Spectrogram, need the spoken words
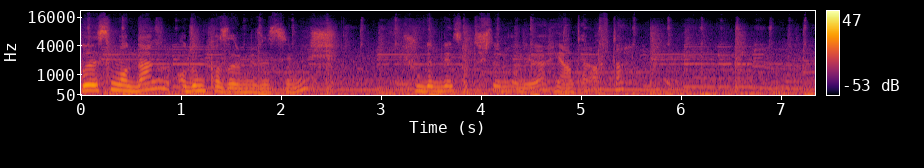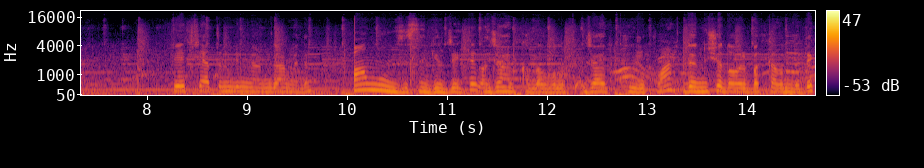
Burası modern odun pazarı müzesiymiş. Şurada bilet satışları oluyor yan tarafta. Bilet fiyatlarını bilmiyorum görmedim. Anmu Müzesi'ne girecektik. Acayip kalabalık, acayip kuyruk var. Dönüşe doğru bakalım dedik.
